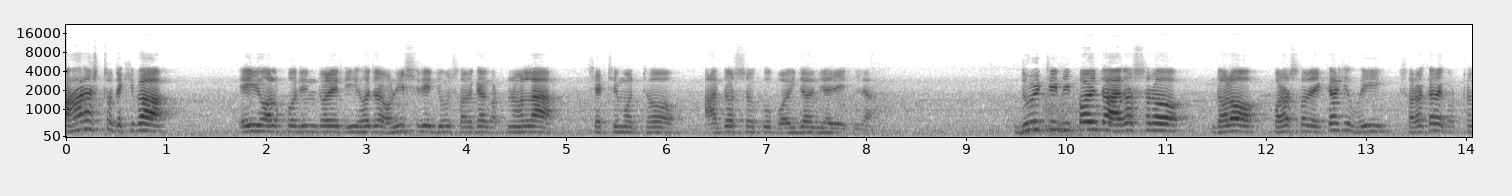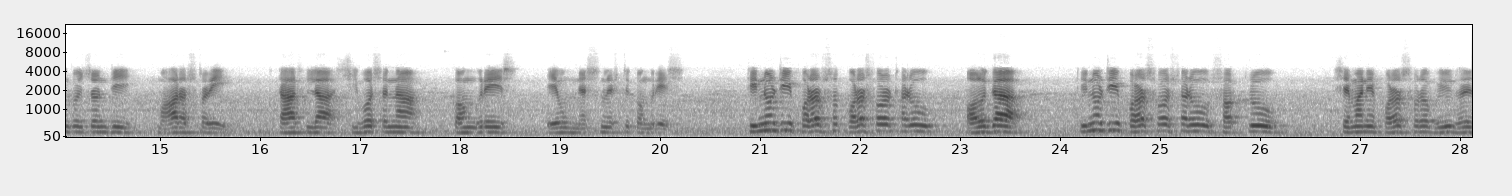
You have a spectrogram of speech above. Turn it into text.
ମହାରାଷ୍ଟ୍ର ଦେଖିବା ଏଇ ଅଳ୍ପ ଦିନ ତଳେ ଦୁଇ ହଜାର ଉଣେଇଶରେ ଯେଉଁ ସରକାର ଗଠନ ହେଲା ସେଠି ମଧ୍ୟ ଆଦର୍ଶକୁ ବଳିଦାନ ଦିଆଯାଇଥିଲା ଦୁଇଟି ବିପରୀତ ଆଦର୍ଶର ଦଳ ପରସ୍ପର ଏକାଠି ହୋଇ ସରକାର ଗଠନ କରିଛନ୍ତି ମହାରାଷ୍ଟ୍ରରେ ତାହା ଥିଲା ଶିବସେନା କଂଗ୍ରେସ ଏବଂ ନ୍ୟାସନାଲିଷ୍ଟ କଂଗ୍ରେସ ତିନୋଟି ପରସ୍ପର ଠାରୁ ଅଲଗା ତିନୋଟି ପରସ୍ପର ଠାରୁ ଶତ୍ରୁ ସେମାନେ ପରସ୍ପର ବିରୁଦ୍ଧରେ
